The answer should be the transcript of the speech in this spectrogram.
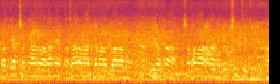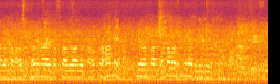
ప్రత్యక్షంగాను అలానే ప్రసార మాధ్యమాల ద్వారాను ఈ యొక్క వృషభవాహనాన్ని వీక్షించి ఆ యొక్క వరసిద్ధ వినాయక స్వామి వారి యొక్క అనుగ్రహాన్ని మీరంతా పొందవలసిందిగా తెలియజేస్తున్నాను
